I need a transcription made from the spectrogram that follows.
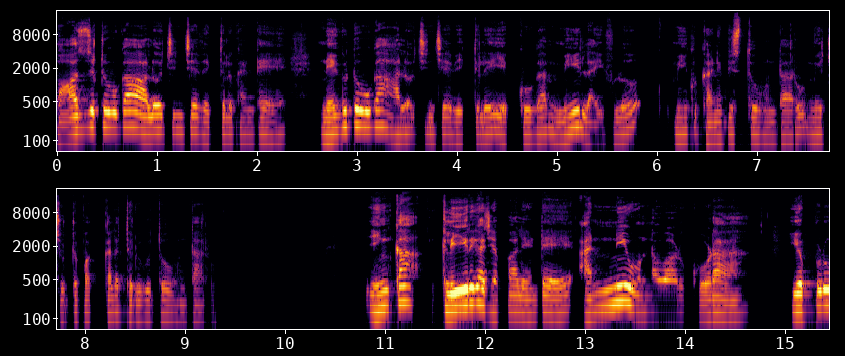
పాజిటివ్గా ఆలోచించే వ్యక్తుల కంటే నెగిటివ్గా ఆలోచించే వ్యక్తులే ఎక్కువగా మీ లైఫ్లో మీకు కనిపిస్తూ ఉంటారు మీ చుట్టుపక్కల తిరుగుతూ ఉంటారు. ఇంకా క్లియర్గా చెప్పాలి అంటే అన్నీ ఉన్నవాడు కూడా ఎప్పుడూ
